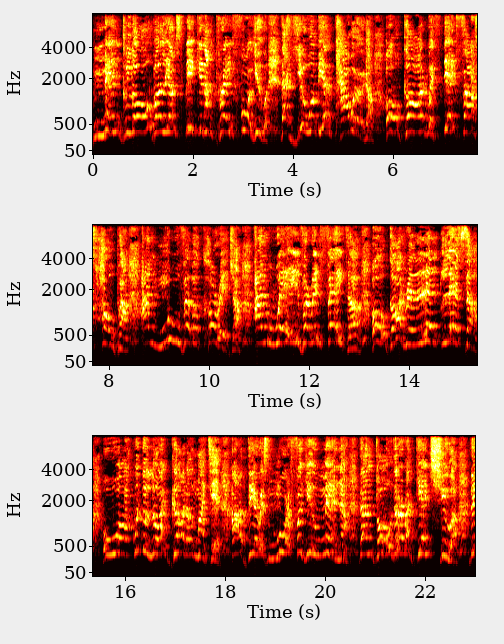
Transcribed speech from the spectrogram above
men globally, I'm speaking and praying for you that you will be empowered, oh God, with steadfast hope and movable courage and wavering faith. Uh, oh God, relentless uh, walk with the Lord God Almighty. Uh, there is more for you, men, uh, than those that are against you. The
